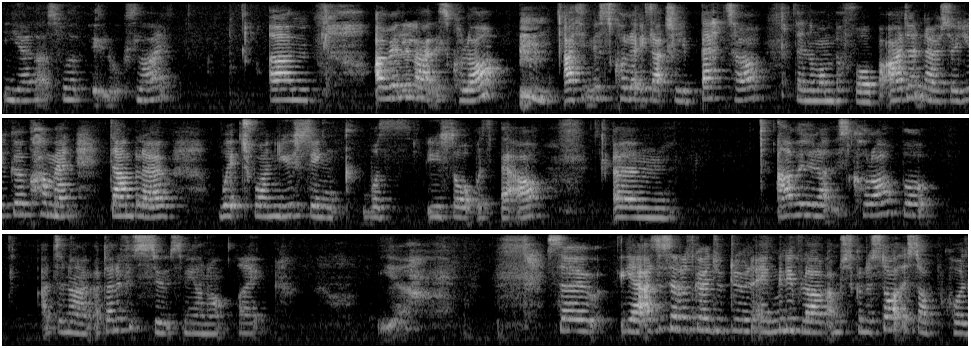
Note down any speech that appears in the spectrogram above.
yeah, that's what it looks like. Um, I really like this colour. I think this colour is actually better than the one before, but I don't know. So you go comment down below which one you think was you thought was better. Um, I really like this colour, but I don't know. I don't know if it suits me or not. Like, yeah. So yeah, as I said, I was going to be doing a mini vlog. I'm just going to start this off because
